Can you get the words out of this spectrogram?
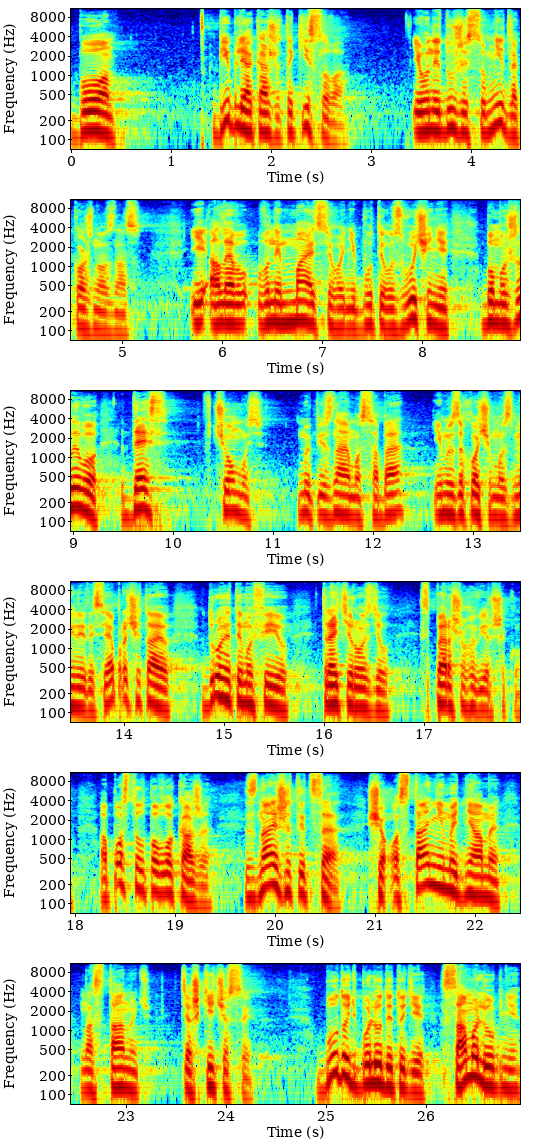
Бо Біблія каже такі слова, і вони дуже сумні для кожного з нас. І, але вони мають сьогодні бути озвучені, бо, можливо, десь в чомусь ми пізнаємо себе і ми захочемо змінитися. Я прочитаю 2 Тимофію, 3 розділ з першого віршику. Апостол Павло каже: Знай же ти це, що останніми днями настануть тяжкі часи. Будуть бо люди тоді самолюбні,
